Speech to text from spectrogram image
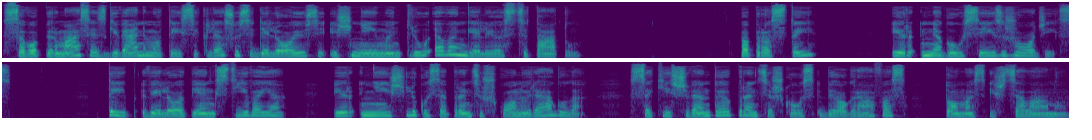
savo pirmasias gyvenimo taisyklės susidėliojusi iš neįmantrių Evangelijos citatų. Paprastai ir negausiais žodžiais. Taip vėliau apie ankstyvąją ir neišlikusią pranciškonų regulą sakys šventojo pranciškaus biografas Tomas iš Celano.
